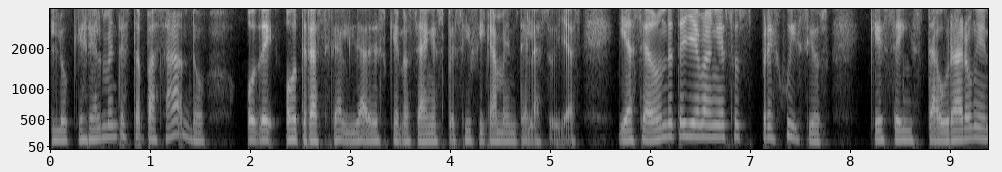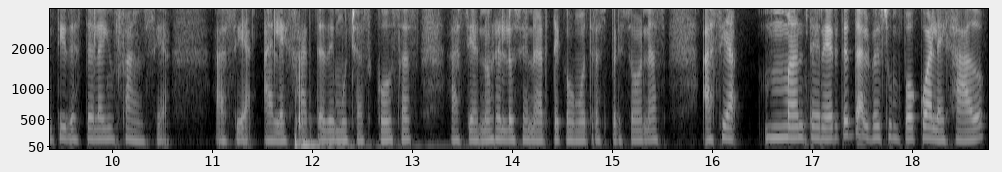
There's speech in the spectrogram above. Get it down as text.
lo que realmente está pasando o de otras realidades que no sean específicamente las suyas. ¿Y hacia dónde te llevan esos prejuicios que se instauraron en ti desde la infancia? hacia alejarte de muchas cosas, hacia no relacionarte con otras personas, hacia mantenerte tal vez un poco alejado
